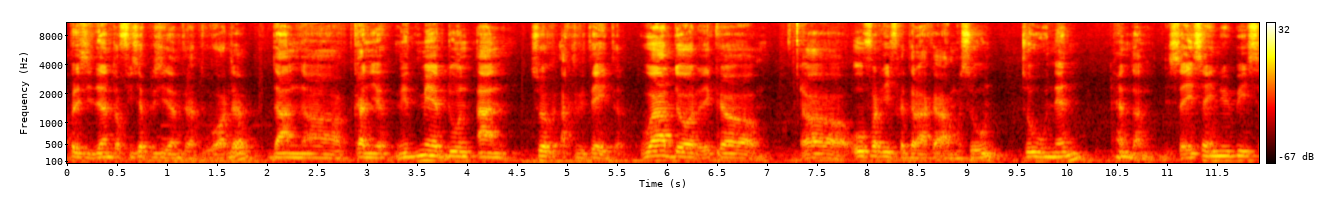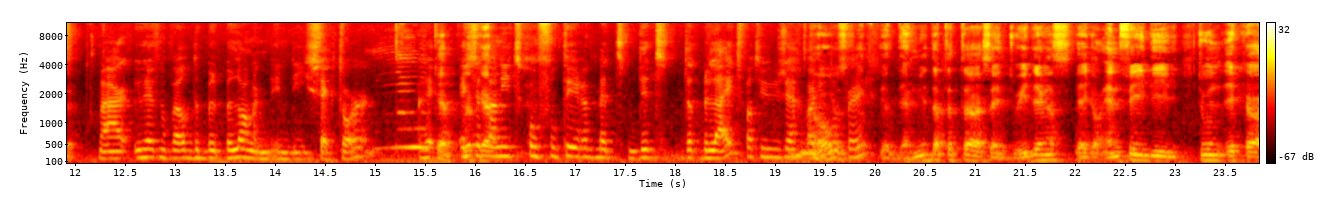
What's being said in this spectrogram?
president of vicepresident gaat worden... dan uh, kan je niet meer doen aan zulke activiteiten. Waardoor ik uh, gedragen aan mijn zoon, zonen. En dan, zij zijn nu bezig. Maar u heeft nog wel de be belangen in die sector. Nou, heb, is het dan niet confronterend met dit, dat beleid wat u zegt waar nou, u het over heeft? Ik denk niet dat het uh, zijn twee dingen. Kijk, NV, die, toen ik uh,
